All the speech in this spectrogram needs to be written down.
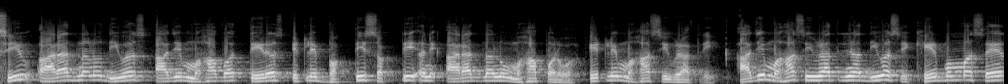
શિવ આરાધનાનો દિવસ આજે મહાવત, તેરસ એટલે ભક્તિ, શક્તિ અને આરાધનાનું મહાપર્વ એટલે મહાશિવરાત્રિ. આજે મહાશિવરાત્રિના દિવસે ખેરબમ્મા શહેર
